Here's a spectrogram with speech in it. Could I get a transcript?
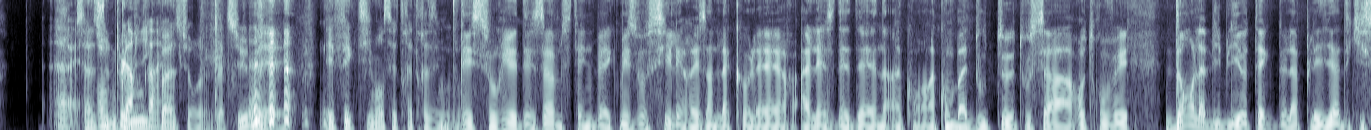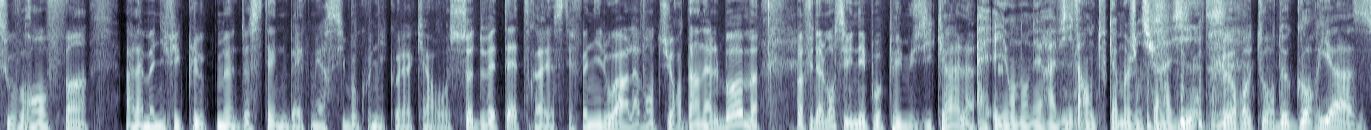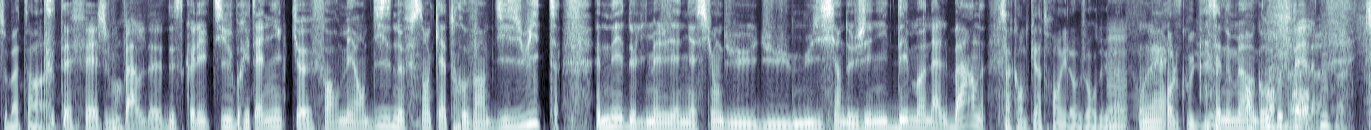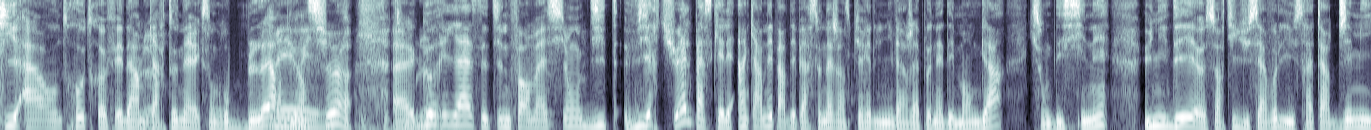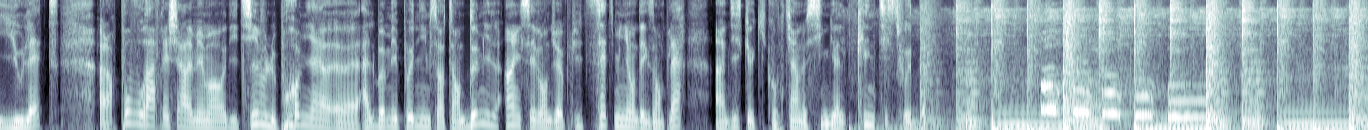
ouais, Ça, je on ne pleure communique pas sur le- là-dessus, mais effectivement, c'est très très émouvant. Des souris et des hommes, Steinbeck, mais aussi Les raisins de la colère, À l'est d'Éden, un combat douteux, tout ça à retrouver dans la bibliothèque de la Pléiade qui s'ouvre enfin à la magnifique plume de Steinbeck. Merci beaucoup Nicolas Caro. Ce devait être, euh, Stéphanie Loire, l'aventure d'un album. Bah, finalement, c'est une épopée musicale. Et on en est ravis. Enfin, en tout cas, moi, j'en suis ravie. Le retour de Gorillaz ce matin. Tout à fait. Je vous parle de, de ce collectif britannique euh, formé en 1998, né de l'imagination du, du musicien de génie Damon Albarn. 54 ans il a aujourd'hui. là. Ouais. Oh le coup de vieux. Ça nous met un gros coup de pelle. qui a entre autres fait d'armes cartonné avec son groupe Blur, Mais bien oui. sûr. Euh, Blur. Gorillaz, c'est une formation dite virtuelle parce qu'elle est incarnée par des personnages inspirés de l'univers japonais des mangas qui sont dessinés. Une idée euh, sortie du cerveau de l'illustrateur Jamie Hewlett. Alors, pour vous rafraîchir la mémoire auditive, le premier euh, album éponyme sorti en 2001, il s'est vendu à plus de 7 millions d'exemplaires. Un disque qui contient le single Clint Eastwood.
